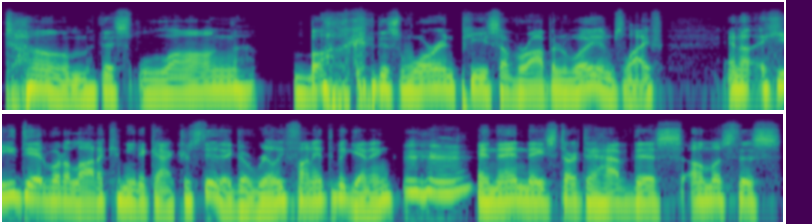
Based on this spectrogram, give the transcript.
tome, this long book, this War and Peace of Robin Williams' life, and uh, he did what a lot of comedic actors do. They go really funny at the beginning, and then they start to have this almost this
